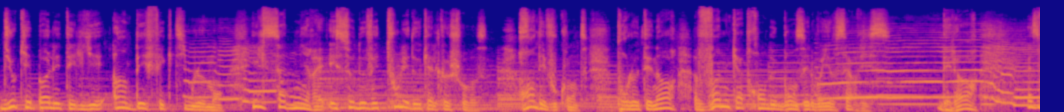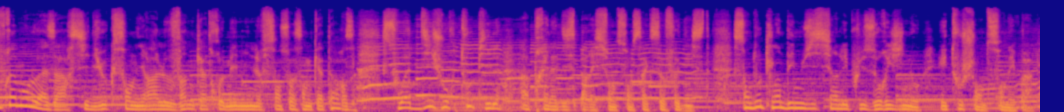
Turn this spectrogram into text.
Duke et Paul étaient liés indéfectiblement. Ils s'admiraient et se devaient tous les deux quelque chose. Rendez-vous compte, pour le ténor, 24 ans de bons et loyaux services. Dès lors, est-ce vraiment le hasard si Duke s'en ira le 24 mai 1974, soit dix jours tout pile après la disparition de son saxophoniste, sans doute l'un des musiciens les plus originaux et touchants de son époque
